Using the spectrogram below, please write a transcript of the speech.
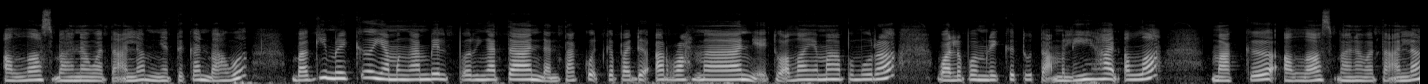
Allah Subhanahu Wa Taala menyatakan bahawa bagi mereka yang mengambil peringatan dan takut kepada Ar-Rahman iaitu Allah yang Maha Pemurah walaupun mereka tu tak melihat Allah maka Allah Subhanahu Wa Taala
